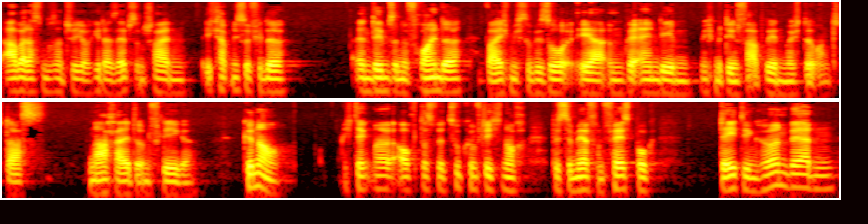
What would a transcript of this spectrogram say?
Aber das muss natürlich auch jeder selbst entscheiden. Ich habe nicht so viele in dem Sinne Freunde, weil ich mich sowieso eher im reellen Leben mich mit denen verabreden möchte und das nachhalte und pflege. Genau. Ich denke mal auch, dass wir zukünftig noch ein bisschen mehr von Facebook Dating hören werden.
